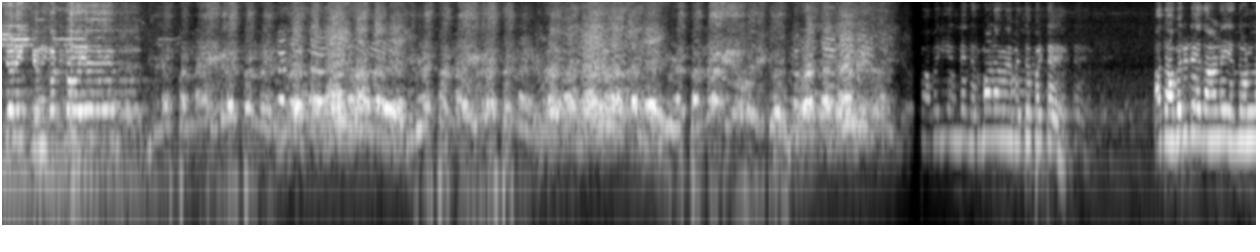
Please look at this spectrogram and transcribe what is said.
തിരിച്ചടിക്കും കട്ടായം പവലിയന്റെ നിർമ്മാണവുമായി ബന്ധപ്പെട്ട് അത് അവരുടേതാണ് എന്നുള്ള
